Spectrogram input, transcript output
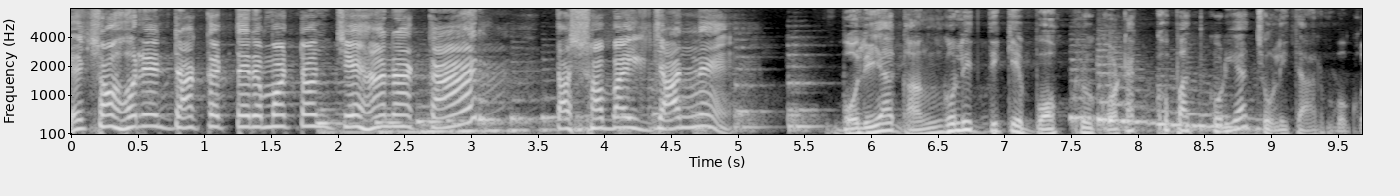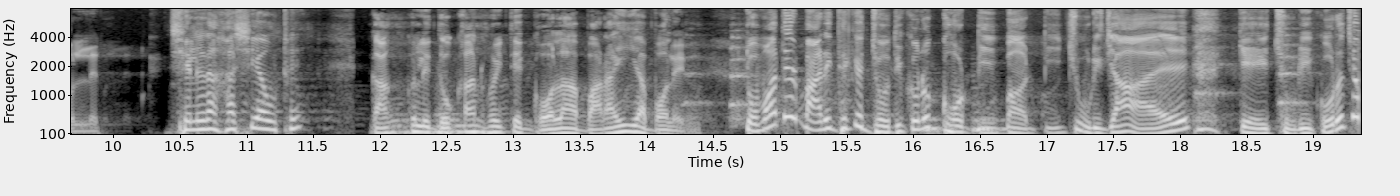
এ শহরের ডাকাতের মতন চেহারা কার তা সবাই জানে। বলিয়া গাঙ্গুলির দিকে বক্র কটাক্ষপাত করিয়া চলিতে আরম্ভ করলেন। ছেলেরা হাসিয়া ওঠে। গাঙ্গুলি দোকান হইতে গলা বাড়াইয়া বলেন তোমাদের বাড়ি থেকে যদি কোনো ঘটি বাটি চুরি যায়, কে চুরি করেছে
